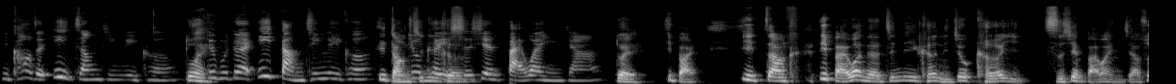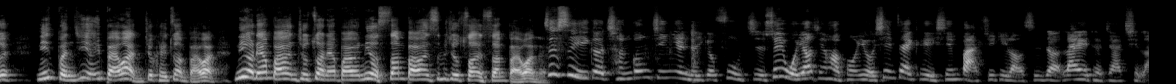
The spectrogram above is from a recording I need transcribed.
你靠着一张金利科，对对不对？一档金利科，一档你就可以实现百万赢家。对，一百一张一百万的金利科，你就可以实现百万赢家。所以你本金有一百万，就可以赚百万；你有两百万，就赚两百万；你有三百万，是不是就赚三百万了？这是一个成功经验的一个复制。所以我邀请好朋友，现在可以先把 GD 老师的 Light 加起来。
